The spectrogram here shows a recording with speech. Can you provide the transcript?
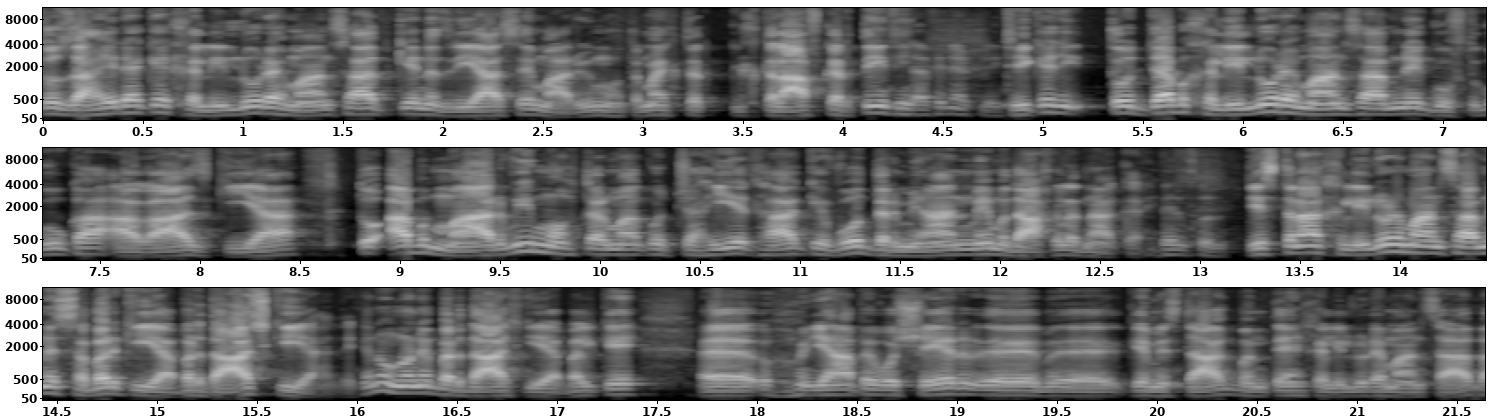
تو ظاہر ہے کہ خلیل الرحمان صاحب کے نظریات سے ماروی محترمہ اختلاف کرتی تھیں۔ ٹھیک ہے جی؟ تو جب خلیل الرحمان صاحب نے گفتگو کا آغاز کیا تو اب ماروی محترمہ کو چاہیے تھا کہ وہ درمیان میں مداخلت نہ کرے۔ بالکل۔ جس طرح خلیل الرحمان صاحب نے صبر کیا برداشت کیا دیکھیں نا انہوں نے برداشت کیا بلکہ یہاں پہ وہ شعر کے مصداق بنتے ہیں خلیل الرحمان صاحب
